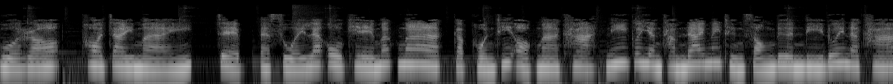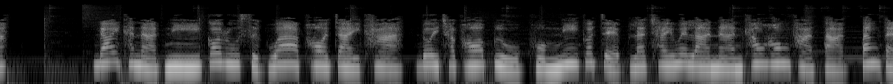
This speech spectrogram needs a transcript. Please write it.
หัวเราะ พอใจไหม เจ็บ แต่สวยและโอเคมากๆ กับผลที่ออกมาค่ะ นี่ก็ยังทำได้ไม่ถึงสองเดือนดีด้วยนะคะ ได้ขนาดนี้ก็รู้สึกว่าพอใจค่ะ โดยเฉพาะปลูกผมนี่ก็เจ็บและใช้เวลานานเข้าห้องผ่าตัด ตั้งแต่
